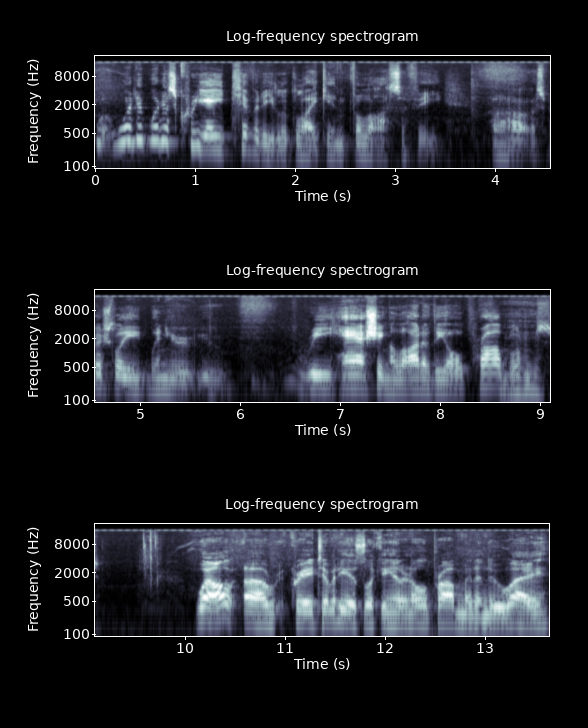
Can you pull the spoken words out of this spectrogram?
What, what, what does creativity look like in philosophy, uh, especially when you're, you're, rehashing a lot of the old problems? Mm -hmm. Well, uh, creativity is looking at an old problem in a new way,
